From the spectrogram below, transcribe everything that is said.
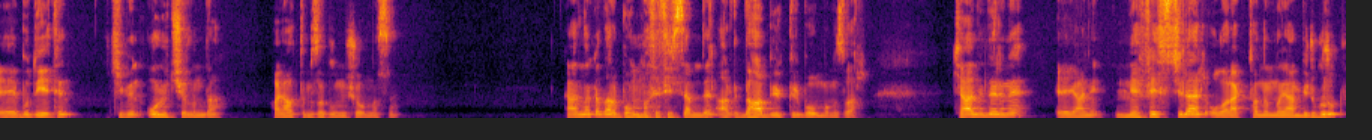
e, bu diyetin 2013 yılında hayatımıza bulmuş olması. Her ne kadar bomba dediysem de artık daha büyük bir bombamız var. Kendilerini e, yani nefesçiler olarak tanımlayan bir grup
